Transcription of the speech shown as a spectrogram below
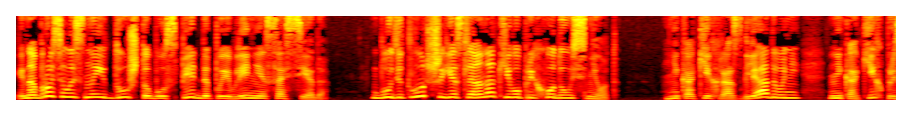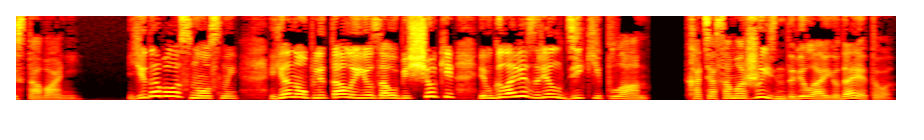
и набросилась на еду, чтобы успеть до появления соседа. Будет лучше, если она к его приходу уснет. Никаких разглядываний, никаких приставаний. Еда была сносной, Яна уплетала ее за обе щеки, и в голове зрел дикий план, хотя сама жизнь довела ее до этого.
